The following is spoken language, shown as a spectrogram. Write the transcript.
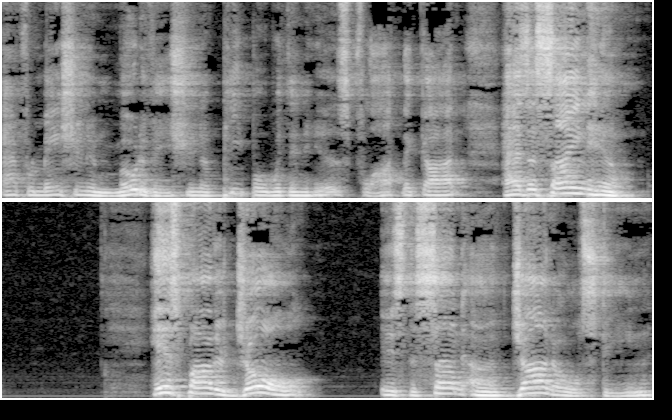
affirmation and motivation of people within his flock that God has assigned him. His father, Joel, is the son of John Osteen.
